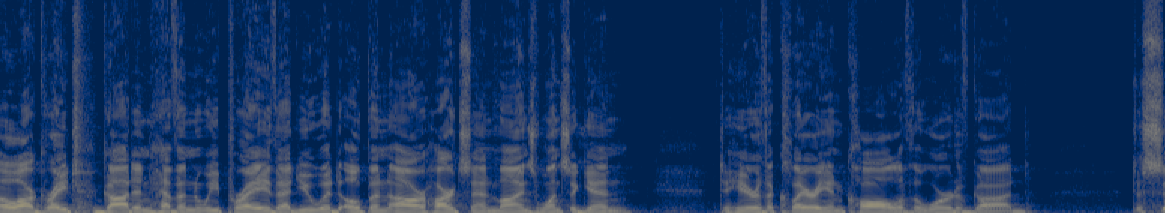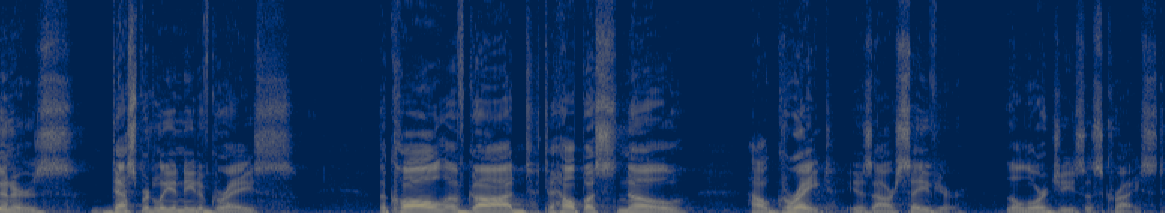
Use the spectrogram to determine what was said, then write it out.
Oh, our great God in heaven, we pray that you would open our hearts and minds once again to hear the clarion call of the Word of God to sinners desperately in need of grace, the call of God to help us know how great is our Savior, the Lord Jesus Christ,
